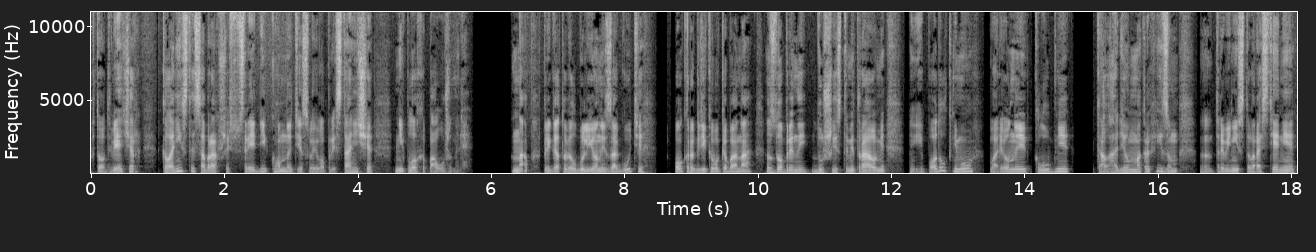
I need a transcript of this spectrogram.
В тот вечер колонисты, собравшись в средней комнате своего пристанища, неплохо поужинали. Нап приготовил бульон из агути, окорок дикого кабана, сдобренный душистыми травами, и подал к нему вареные клубни каладиум макрофизм, травянистого растения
